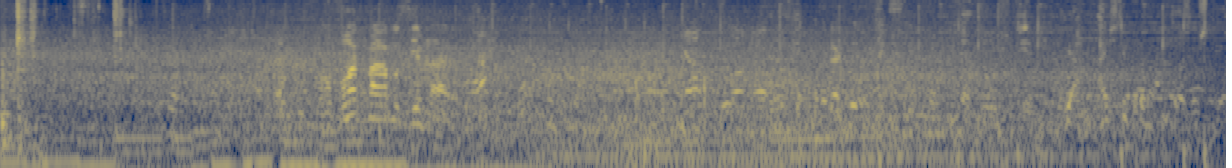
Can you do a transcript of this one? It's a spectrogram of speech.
Und Wortmacher muss hier bleiben. Ja, ein Stück von Gütersloh steht.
